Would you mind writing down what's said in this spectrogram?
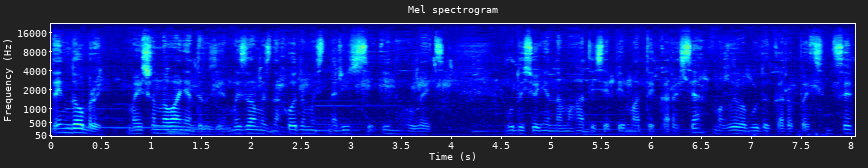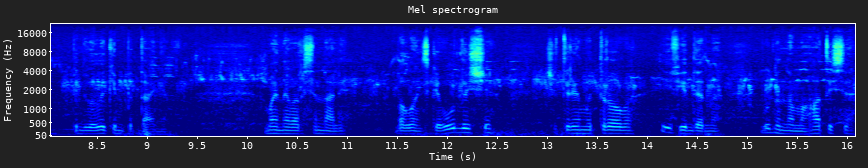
День добрий, мої шанування, друзі. Ми з вами знаходимося на річці Інгулець. Буду сьогодні намагатися піймати карася, можливо, буде карапець. Це під великим питанням. У мене в арсеналі балонське вудлище 4-метрове і фідерне. Буду намагатися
